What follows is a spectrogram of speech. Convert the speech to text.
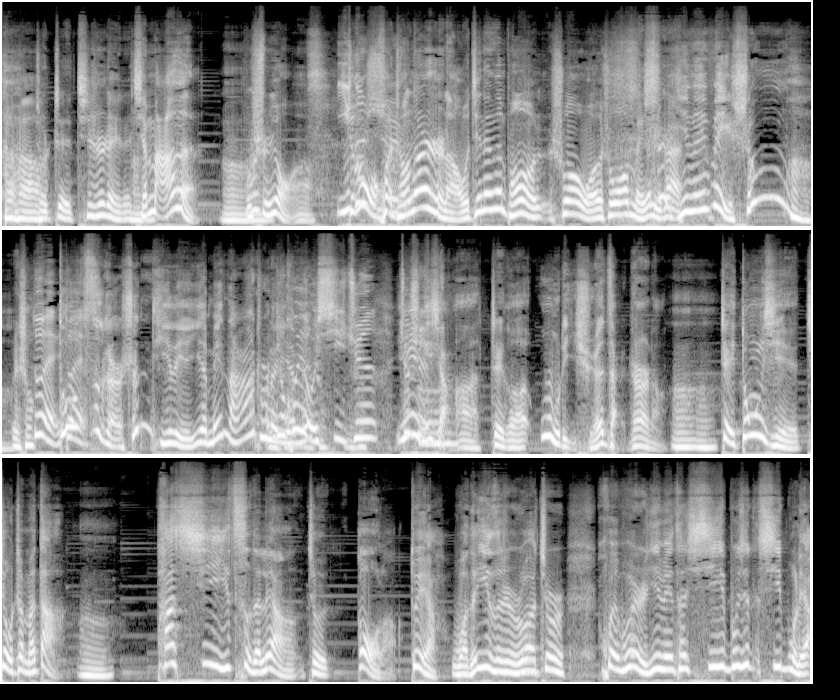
就这其实这这嫌麻烦嗯。不适用啊，就跟我换床单似的。我今天跟朋友说，我说我每个礼拜是因为卫生嘛，卫生，对对，都自个儿身体里也没拿出来，也没你会有。细菌，因为你想啊，这个物理学在这儿呢，嗯。这东西就这么大，嗯，它吸一次的量就够了。对呀，我的意思是说，就是会不会是因为它吸不吸不了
